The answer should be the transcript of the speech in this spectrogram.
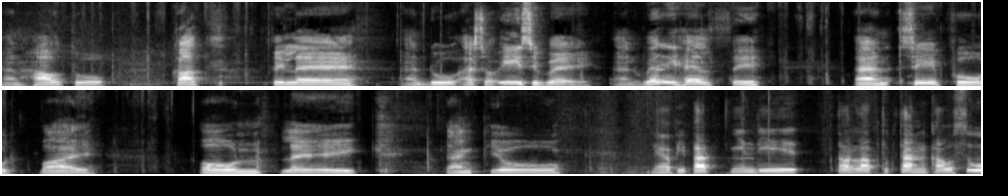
and how to cut fillet and do as a easy way and very healthy and seafood by own lake. Thank you. เดี๋ยวพี่พัดยินดีต้อนรับทุกท่านเข้าสู่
